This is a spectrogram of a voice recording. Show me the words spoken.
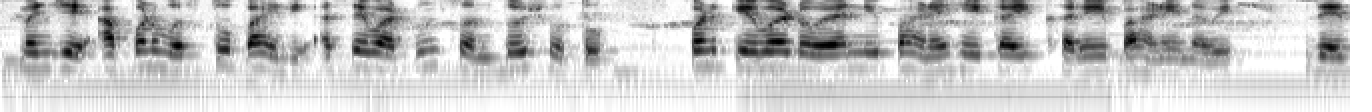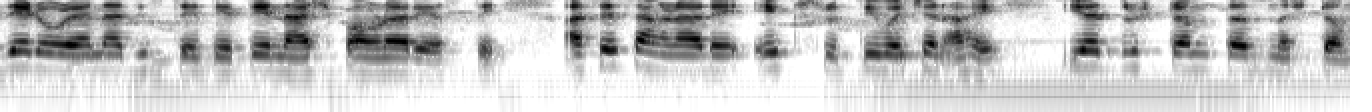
म्हणजे आपण वस्तू पाहिली असे वाटून संतोष होतो. पण केवळ डोळ्यांनी पाहणे हे काही खरे पाहणे नव्हे. जे जे डोळ्यांना दिसते ते ते नाश पावणारे असते असे सांगणारे एक श्रुतिवचन आहे यदृष्टम तद नष्टम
